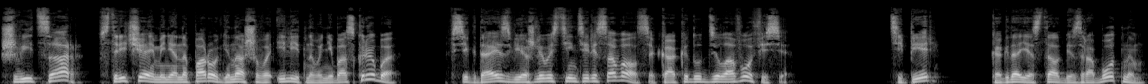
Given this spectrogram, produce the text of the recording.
швейцар, встречая меня на пороге нашего элитного небоскреба, всегда из вежливости интересовался, как идут дела в офисе. Теперь когда я стал безработным,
